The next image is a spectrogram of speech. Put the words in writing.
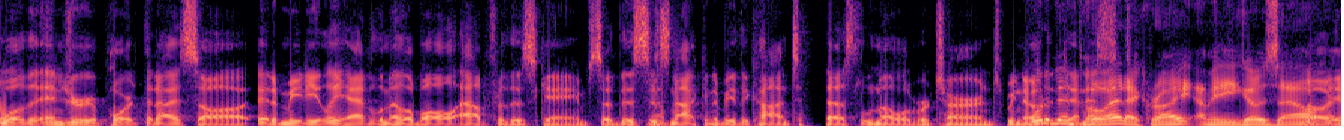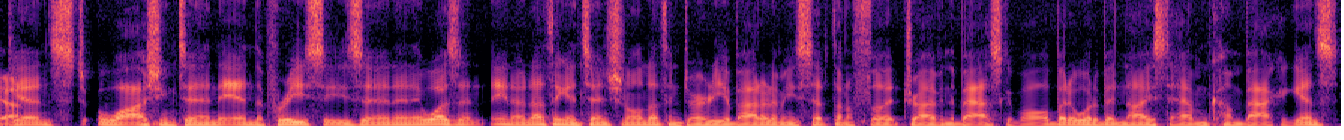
Well, the injury report that I saw, it immediately had LaMelo Ball out for this game. So this is not going to be the contest. LaMelo returns. We know would have been Dennis, poetic, right? I mean, he goes out oh, yeah. against Washington in the preseason, and it wasn't, you know, nothing intentional, nothing dirty about it. I mean, he stepped on a foot driving the basketball, but it would have been nice to have him come back against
